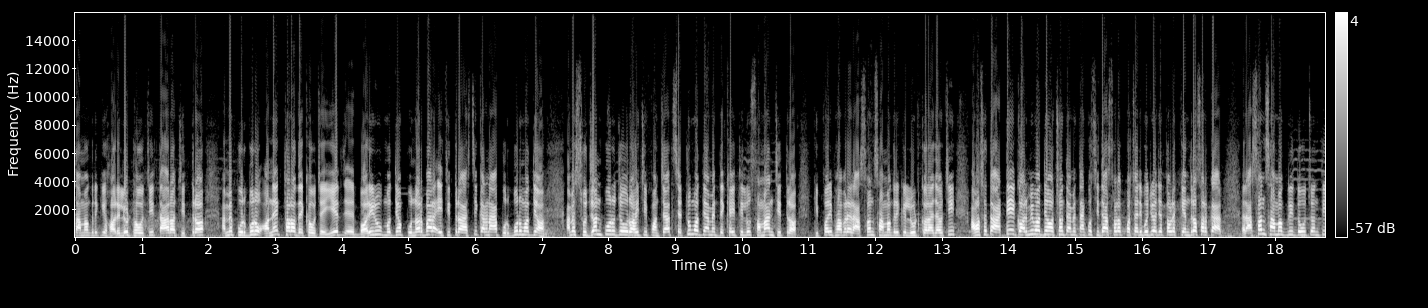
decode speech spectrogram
ସାମଗ୍ରୀ କି ହରିଲୁଟ୍ ହେଉଛି ତାର ଚିତ୍ର ଆମେ ପୂର୍ବରୁ ଅନେକ ଥର ଦେଖାଉଛେ ଇଏ ବରିରୁ ମଧ୍ୟ ପୁନର୍ବାର ଏହି ଚିତ୍ର ଆସିଛି କାରଣ ଆ ପୂର୍ବରୁ ମଧ୍ୟ ଆମେ ସୁଜନପୁର ଯେଉଁ ରହିଛି ପଞ୍ଚାୟତ ସେଠୁ ମଧ୍ୟ ଆମେ ଦେଖାଇଥିଲୁ ସମାନ ଚିତ୍ର କିପରି ଭାବରେ ରାସନ ସାମଗ୍ରୀକି ଲୁଟ୍ କରାଯାଉଛି ଆମ ସହିତ ଆର୍ଟିଆଇ କର୍ମୀ ମଧ୍ୟ ଅଛନ୍ତି ଆମେ ତାଙ୍କୁ ସିଧାସଳଖ ପଚାରି ବୁଝିବା ଯେତେବେଳେ କେନ୍ଦ୍ର ସରକାର ରାସନ ସାମଗ୍ରୀ ଦେଉଛନ୍ତି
